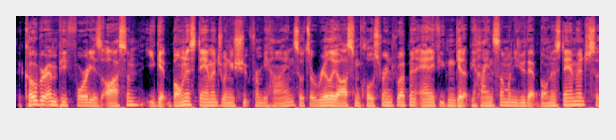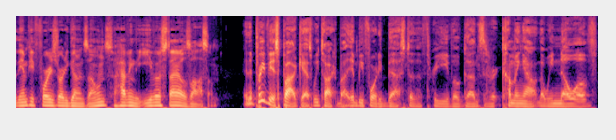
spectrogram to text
The Cobra MP40 is awesome. You get bonus damage when you shoot from behind, so it's a really awesome close range weapon. And if you can get up behind someone, you do that bonus damage. So the MP40 is already gun its own. So having the Evo style is awesome. In the previous podcast, we talked about MP40 best of the three Evo guns that are coming out that we know of,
